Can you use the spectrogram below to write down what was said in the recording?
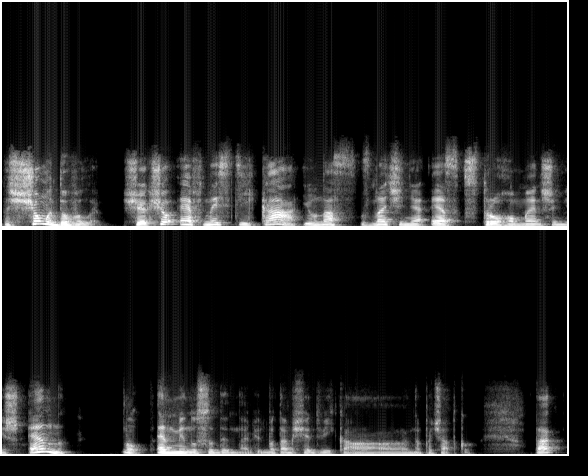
Значить, що ми довели? Що якщо f не стійка, і у нас значення s строго менше, ніж n, ну, n-1 навіть, бо там ще двійка на початку, так?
